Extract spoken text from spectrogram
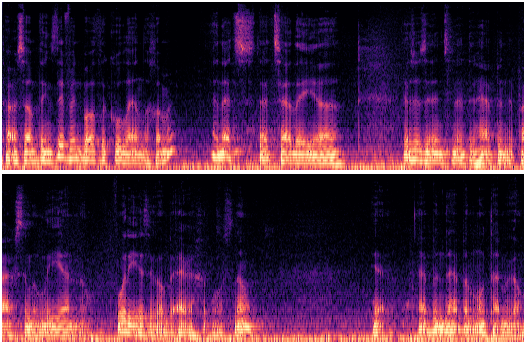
There are some things different, both the Kula and the Chumrah, and that's that's how they. Uh, this was an incident that happened approximately I don't know 40 years ago, Be'erich almost. No, yeah, happened happened a long time ago.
